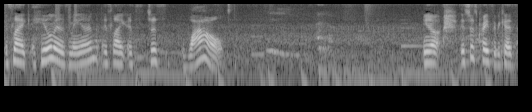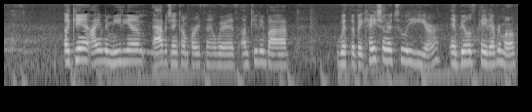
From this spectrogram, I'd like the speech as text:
It's like humans, man. It's like, it's just wild. you know, it's just crazy because, again, I am the medium average income person, whereas I'm getting by with a vacation or two a year and bills paid every month.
